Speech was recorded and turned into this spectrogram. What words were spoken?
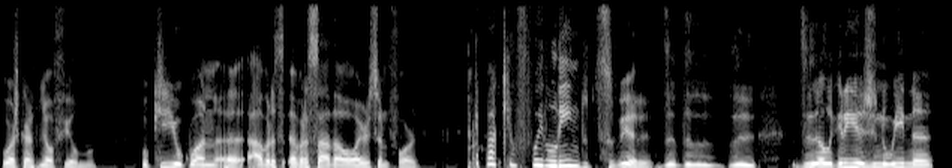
o Oscar de melhor filme o Kiyu Kwan ah, abra- abraçado ao Harrison Ford Epá, aquilo foi lindo de se ver de, de, de, de alegria genuína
